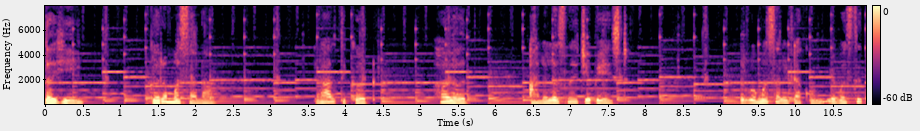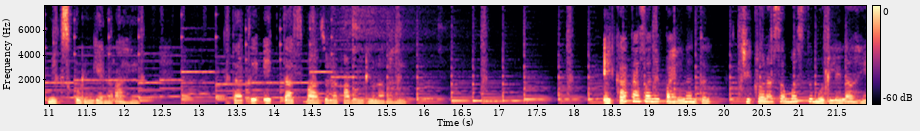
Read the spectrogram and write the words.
दही गरम मसाला लाल तिखट हळद आलं लसणाची पेस्ट सर्व मसाले टाकून व्यवस्थित मिक्स करून घेणार आहे. आता ते एक तास बाजूला काढून ठेवणार आहे. एका तासाने पाहिल्यानंतर चिकन असं मस्त मुरलेलं आहे.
